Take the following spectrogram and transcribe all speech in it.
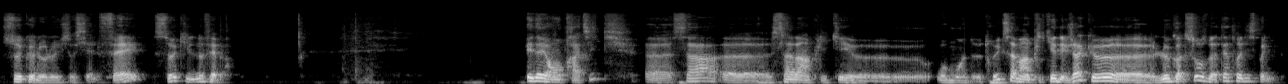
ce que le logiciel fait, ce qu'il ne fait pas? Et d'ailleurs, en pratique, euh, ça, euh, ça va impliquer euh, au moins deux trucs. Ça va impliquer déjà que le code source doit être disponible.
